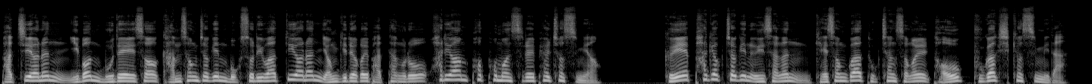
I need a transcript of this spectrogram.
박지현은 이번 무대에서 감성적인 목소리와 뛰어난 연기력을 바탕으로 화려한 퍼포먼스를 펼쳤으며 그의 파격적인 의상은 개성과 독창성을 더욱 부각시켰습니다.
